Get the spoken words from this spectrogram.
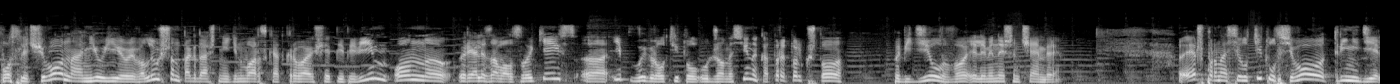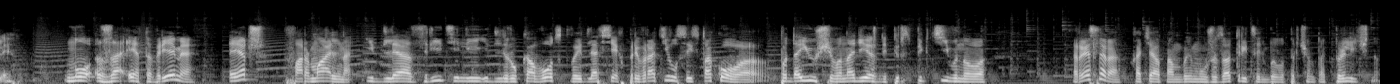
После чего на New Year Evolution, тогдашняя январская открывающая PPV, он э, реализовал свой кейс э, и выиграл титул у Джона Сина, который только что победил в Elimination Chamber. Эдж проносил титул всего три недели. Но за это время Edge формально и для зрителей, и для руководства, и для всех превратился из такого подающего надежды перспективного рестлера, хотя там бы ему уже за 30 было, причем так прилично,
